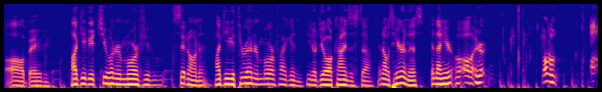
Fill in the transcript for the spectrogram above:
oh baby. I'll give you 200 more if you sit on it. I'll give you 300 more if I can, you know, do all kinds of stuff. And I was hearing this, and I hear, oh, oh, I hear, oh, oh.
